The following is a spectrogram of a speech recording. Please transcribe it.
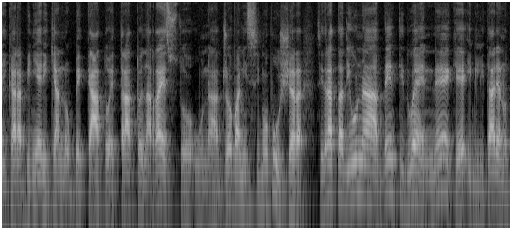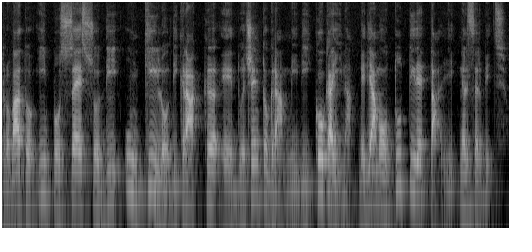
i carabinieri che hanno beccato e tratto in arresto un giovanissimo pusher. Si tratta di un 22enne che i militari hanno trovato in possesso di un chilo di crack e 200 grammi di cocaina. Vediamo tutti i dettagli nel servizio.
